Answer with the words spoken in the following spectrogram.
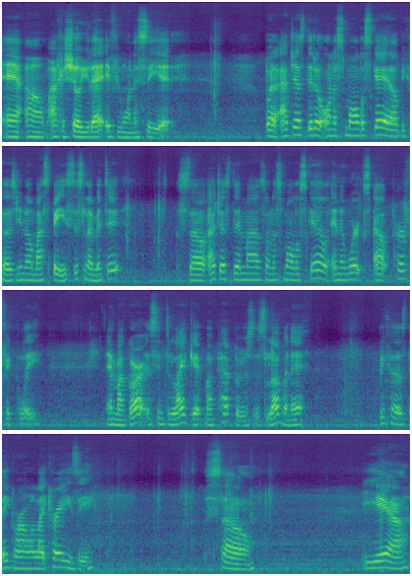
And um I can show you that if you want to see it. But I just did it on a smaller scale because you know my space is limited. So I just did mine on a smaller scale and it works out perfectly. And my garden seemed to like it. My peppers is loving it because they growing like crazy. So, yeah,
